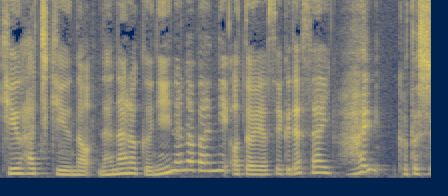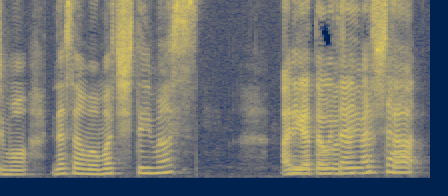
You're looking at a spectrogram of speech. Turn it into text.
九八九の七六二七番にお問い合わせください。はい。今年も皆さんをお待ちしていますありがとうございました。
